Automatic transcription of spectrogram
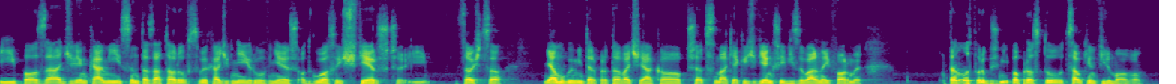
i poza dźwiękami syntezatorów słychać w niej również odgłosy świerszczy i coś, co ja mógłbym interpretować jako przedsmak jakiejś większej wizualnej formy. Ten utwór brzmi po prostu całkiem filmowo.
